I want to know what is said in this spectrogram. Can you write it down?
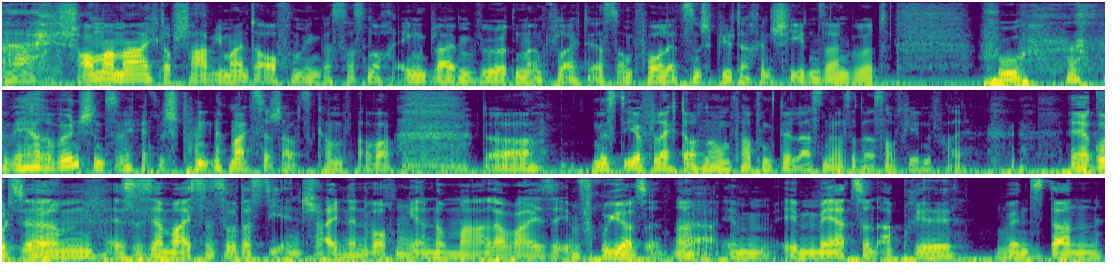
Ah, schauen wir mal. Ich glaube, Xavi meinte auch von wegen, dass das noch eng bleiben wird und dann vielleicht erst am vorletzten Spieltag entschieden sein wird. Puh, wäre wünschenswert, ein spannender Meisterschaftskampf, aber da müsst ihr vielleicht auch noch ein paar Punkte lassen, also das auf jeden Fall. Ja gut, ähm, es ist ja meistens so, dass die entscheidenden Wochen ja normalerweise im Frühjahr sind. Ne? Ja. Im, Im März und April, mhm. wenn es dann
